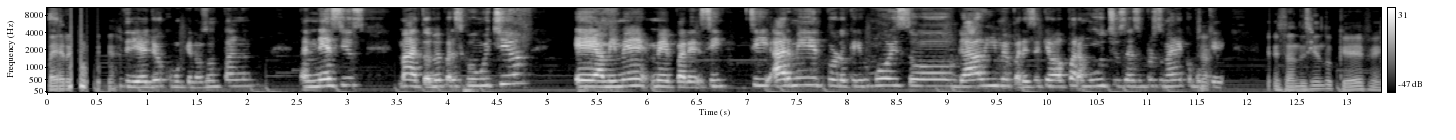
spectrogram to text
diría yo como que no son tan, tan necios. Ma, entonces me parece como muy chido. Eh, a mí me, me parece, sí, sí, Armir, por lo que dijo Moiso, Gaby, me parece que va para mucho, o sea, es un personaje como que... Están diciendo que F.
